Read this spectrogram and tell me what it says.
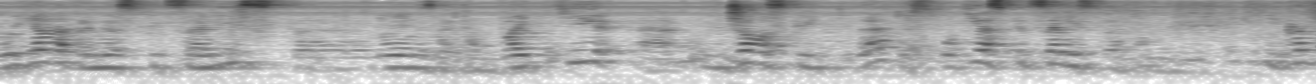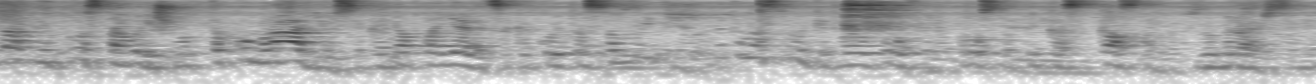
ну я, например, специалист, э, ну я не знаю, там в IT, э, в JavaScript, да, то есть вот я специалист в этом. И когда ты просто говоришь, вот в таком радиусе, когда появится какое-то событие, это настройки твоего профиля, просто ты кас- кастом выбираешь себе.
